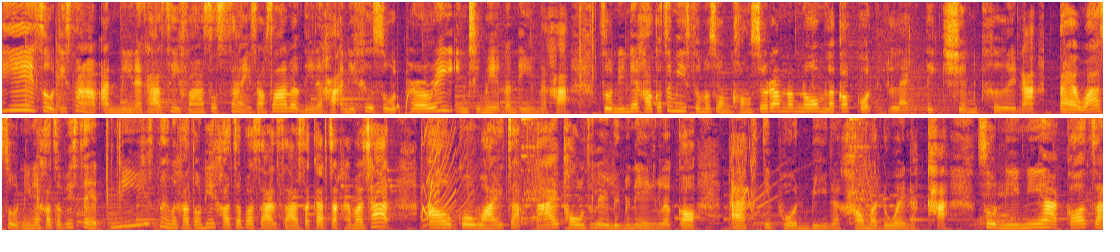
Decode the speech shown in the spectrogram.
ที่สูตรที่ 3 อันนี้นะคะ สีฟ้าสดใสซับซ้านแบบนี้นะคะ อันนี้คือสูตร Prairie Intimate นั่นเองนะคะ สูตรนี้เนี่ยเขาก็จะมีส่วนผสมของเซรั่มน้ำนม แล้วก็กรดแลคติกเช่นเคยนะ แต่ว่าสูตรนี้เนี่ยเขาจะพิเศษนิดนึงนะคะ ตรงที่เขาจะประสานสารสกัดจากธรรมชาติเอาโกไว้จากใต้ท้องทะเลลึกนั่นเอง แล้วก็ Actipone B นะเข้ามาด้วยนะคะ สูตรนี้เนี่ยก็จะ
